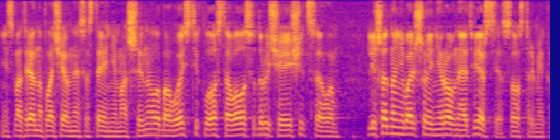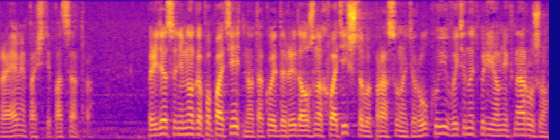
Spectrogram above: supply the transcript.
Несмотря на плачевное состояние машины, лобовое стекло оставалось удручающе целым. Лишь одно небольшое неровное отверстие с острыми краями почти по центру. Придется немного попотеть, но такой дыры должно хватить, чтобы просунуть руку и вытянуть приемник наружу.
